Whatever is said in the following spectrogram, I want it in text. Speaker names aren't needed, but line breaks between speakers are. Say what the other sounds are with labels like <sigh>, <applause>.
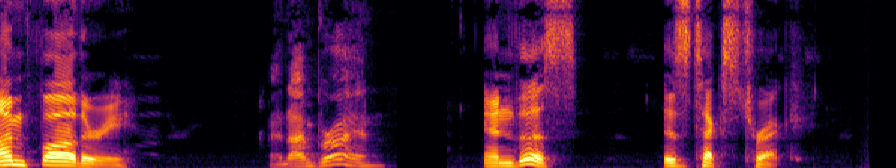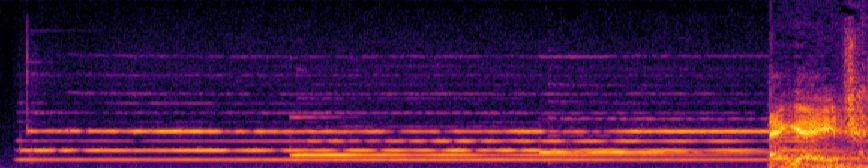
I'm Fathery.
And I'm Brian.
And this is Text Trek.
Engage.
